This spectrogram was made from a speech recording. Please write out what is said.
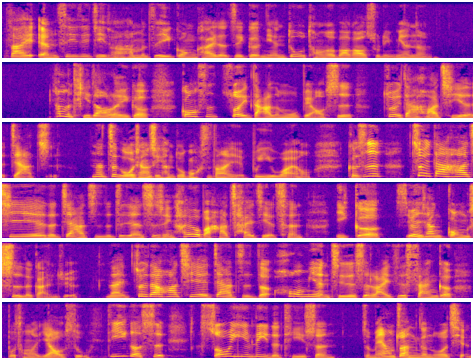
在 MCC 集团他们自己公开的这个年度统合报告书里面呢，他们提到了一个公司最大的目标是。最大化企业的价值，那这个我相信很多公司当然也不意外哦。可是最大化企业的价值的这件事情，他又把它拆解成一个有点像公式的感觉。那最大化企业价值的后面其实是来自三个不同的要素：第一个是收益率的提升，怎么样赚更多钱；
